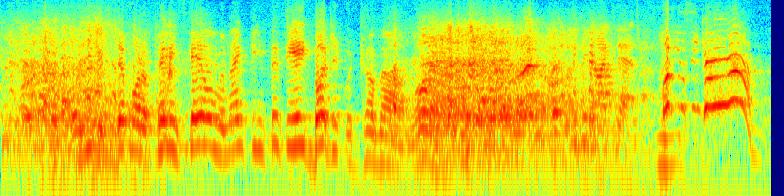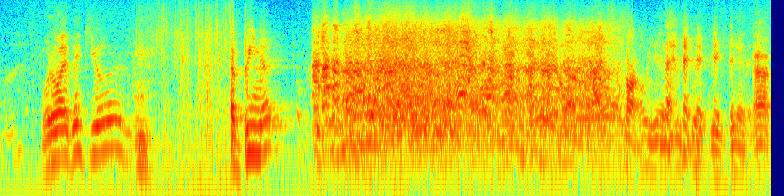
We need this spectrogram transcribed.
Well, you could step on a penny scale and the 1958 budget would come out. Boy. What do you think I am? What do I think you are? A peanut? Oh, yes, it could be, yes. Uh,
